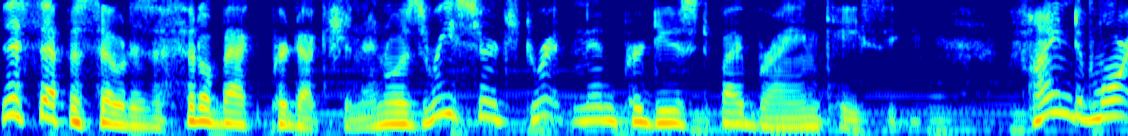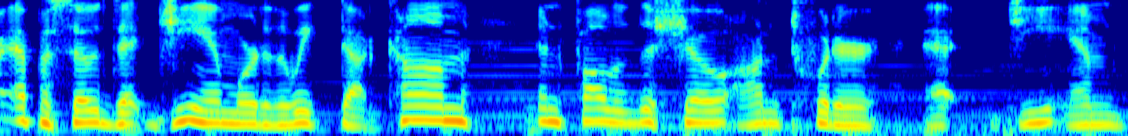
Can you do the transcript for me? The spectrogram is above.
This episode is a Fiddleback production and was researched, written, and produced by Brian Casey. Find more episodes at gmwordoftheweek.com and follow the show on Twitter at GMWOTW.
